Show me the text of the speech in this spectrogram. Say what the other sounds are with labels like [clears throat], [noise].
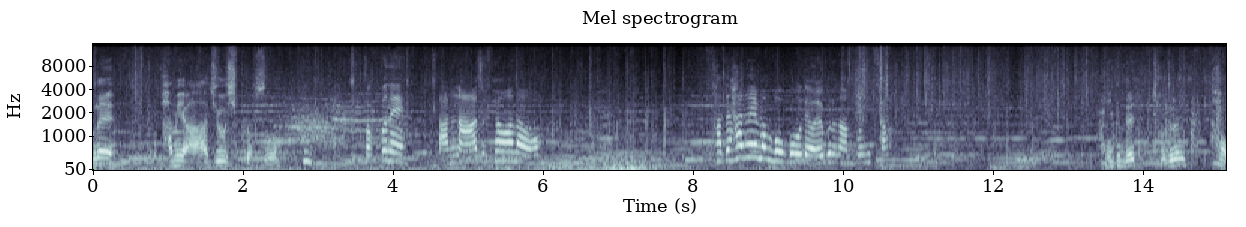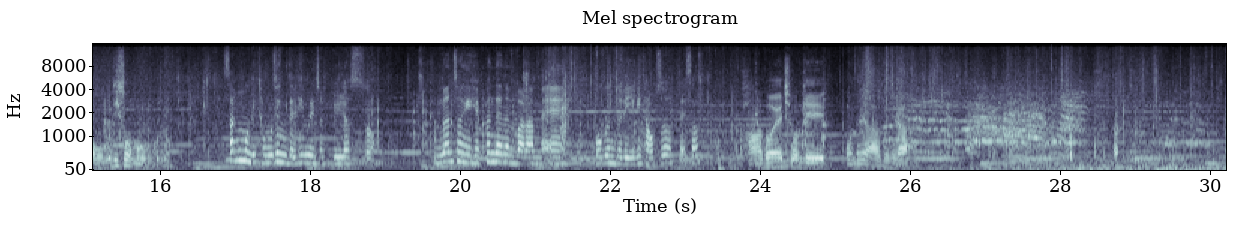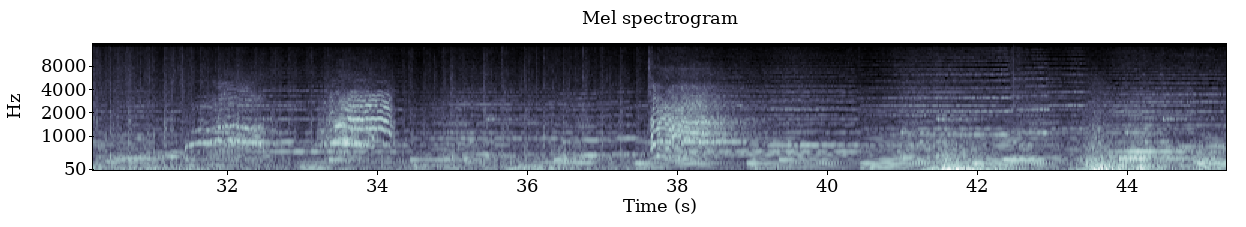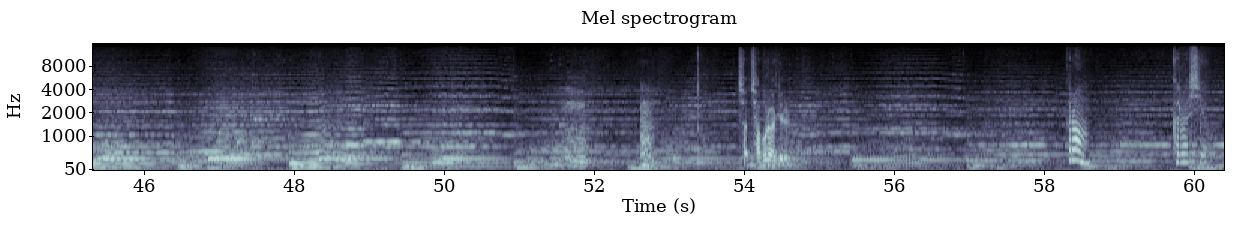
덕분에 밤이 아주 시끄럽소. 덕분에 나는 아주 평안하오. 다들 하늘만 보고 내 얼굴은 안 보니까. 아니 근데 저들은 다 어디서 모은 거요? 쌍목이 동생들 힘을 좀 빌렸어. 금난청이 개편되는 바람에 모근들이 일이 다 없어졌대서. 과거의 적이 오늘의 아군이라. 음, [clears throat] 자, 잡으라길 그럼 그러시오.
